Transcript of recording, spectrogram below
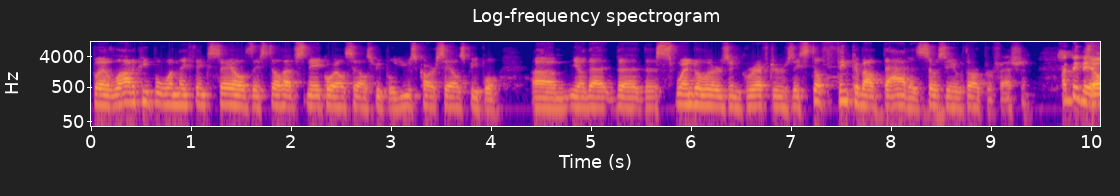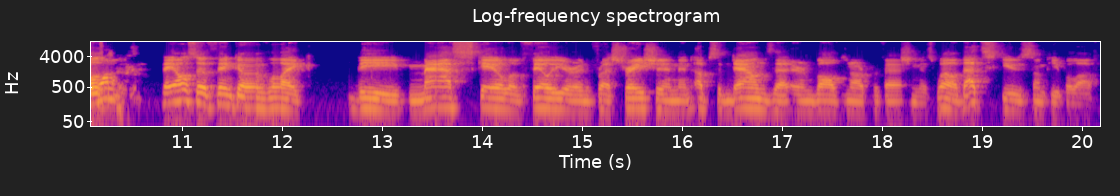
But a lot of people, when they think sales, they still have snake oil salespeople, used car salespeople, um, you know, the, the, the swindlers and grifters. They still think about that associated with our profession. I think they so also they also think of like the mass scale of failure and frustration and ups and downs that are involved in our profession as well. That skews some people off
